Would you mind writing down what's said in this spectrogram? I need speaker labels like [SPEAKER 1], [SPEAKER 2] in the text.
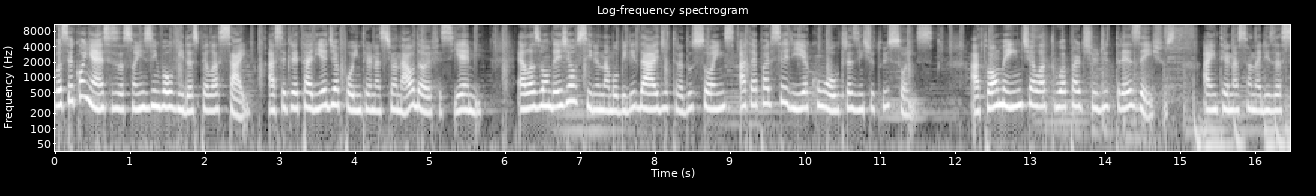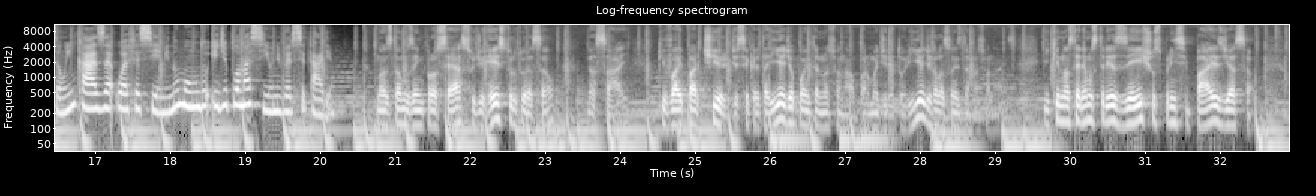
[SPEAKER 1] Você conhece as ações desenvolvidas pela SAI, a Secretaria de Apoio Internacional da UFSM? Elas vão desde auxílio na mobilidade, traduções, até parceria com outras instituições. Atualmente, ela atua a partir de três eixos: a internacionalização em casa, o FSM no mundo e diplomacia universitária.
[SPEAKER 2] Nós estamos em processo de reestruturação da SAI, que vai partir de Secretaria de Apoio Internacional para uma Diretoria de Relações Internacionais e que nós teremos três eixos principais de ação.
